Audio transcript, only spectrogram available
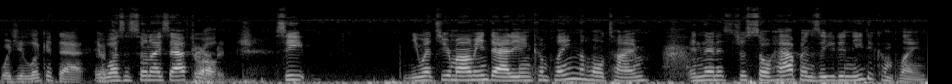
Would you look at that? It That's wasn't so nice after all. See, you went to your mommy and daddy and complained the whole time, and then it just so happens that you didn't need to complain.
